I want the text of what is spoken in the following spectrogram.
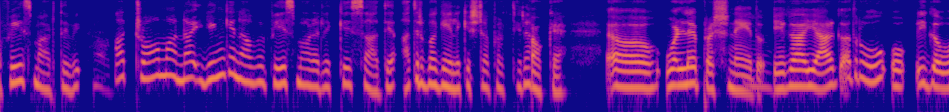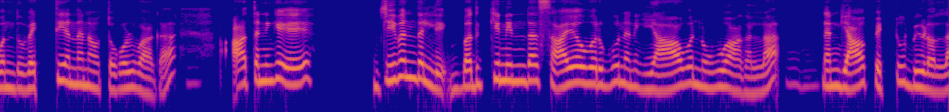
ಫೇಸ್ ಮಾಡ್ತೀವಿ. ಆ ಟ್ರಾಮಾನ ಹೆಂಗೆ ನಾವು ಫೇಸ್ ಮಾಡಲಿಕ್ಕೆ ಸಾಧ್ಯ? ಅದ್ರ ಬಗ್ಗೆ ಹೇಳಕ್ಕೆ ಇಷ್ಟಪಡ್ತೀರಾ? ಓಕೆ. ಒಳ್ಳೆ ಪ್ರಶ್ನೆ ಇದು. ಈಗ ಯಾರಿಗಾದ್ರೂ ಈಗ ಒಂದು ವ್ಯಕ್ತಿಯನ್ನ ನಾವು ತಗೊಳ್ಳುವಾಗ ಆತನಿಗೆ ಜೀವನದಲ್ಲಿ ಬದುಕಿನಿಂದ ಸಾಯೋವರೆಗೂ ನನಗೆ ಯಾವ ನೋವು ಆಗಲ್ಲ ನನ್ಗೆ ಯಾವ ಪೆಟ್ಟು ಬೀಳಲ್ಲ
